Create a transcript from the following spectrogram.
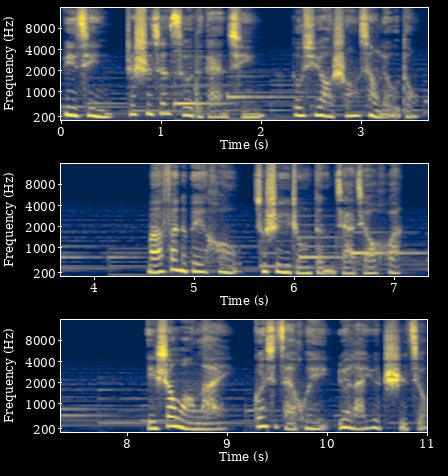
毕竟，这世间所有的感情都需要双向流动。麻烦的背后就是一种等价交换，礼尚往来，关系才会越来越持久。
